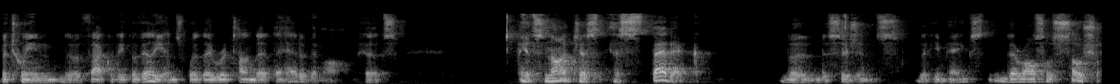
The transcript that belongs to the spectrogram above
between the faculty pavilions with a rotunda at the head of it all. It's it's not just aesthetic, the decisions that he makes, they're also social.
